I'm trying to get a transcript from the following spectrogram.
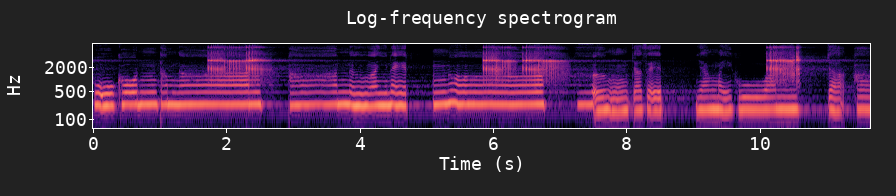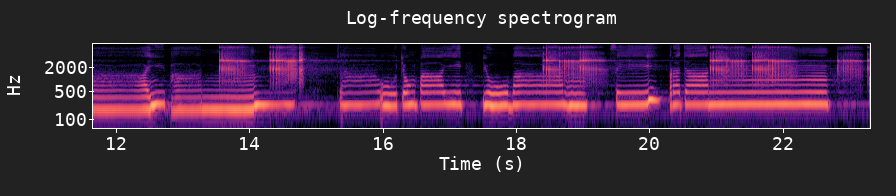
ผู้คนทำงานานเหนื่อยเหน็ดเพิ่งจะเสร็จยังไม่ควร จะพายผ่านเจ้าจงไปอยู่บ้านสีประจัน ไป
